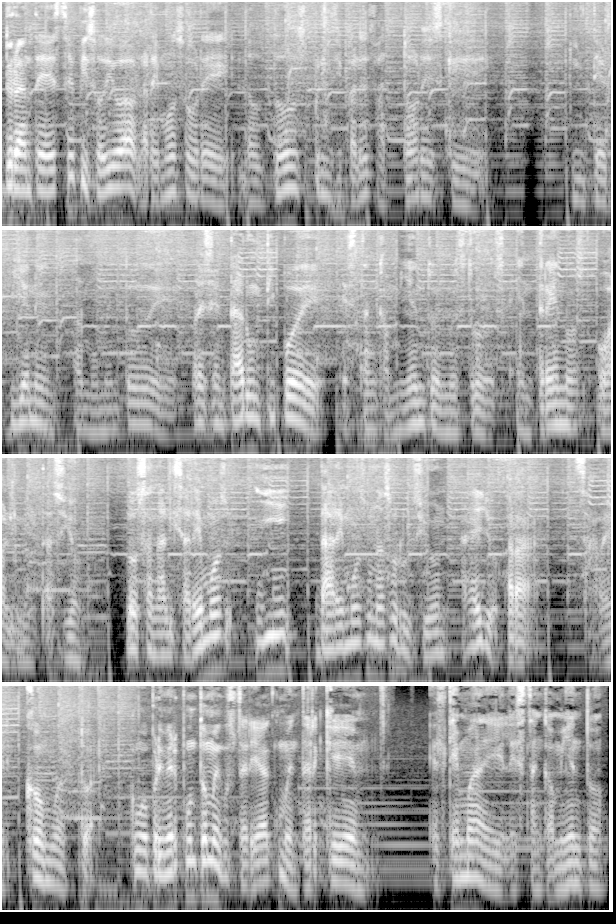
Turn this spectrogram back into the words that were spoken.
Durante este episodio hablaremos sobre los dos principales factores que intervienen al momento de presentar un tipo de estancamiento en nuestros entrenos o alimentación. Los analizaremos y daremos una solución a ello para saber cómo actuar. Como primer punto me gustaría comentar que el tema del estancamiento,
